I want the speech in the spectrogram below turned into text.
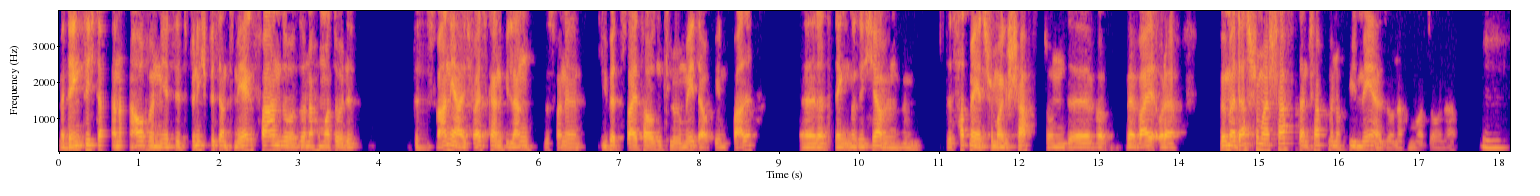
man denkt sich dann auch, wenn jetzt, jetzt bin ich bis ans Meer gefahren, so, so nach dem Motto, das, das waren ja, ich weiß gar nicht wie lang, das waren ja über 2000 Kilometer auf jeden Fall. Äh, da denkt man sich, ja, das hat man jetzt schon mal geschafft und äh, wer weiß, oder wenn man das schon mal schafft, dann schafft man noch viel mehr, so nach dem Motto, ne? Mhm.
